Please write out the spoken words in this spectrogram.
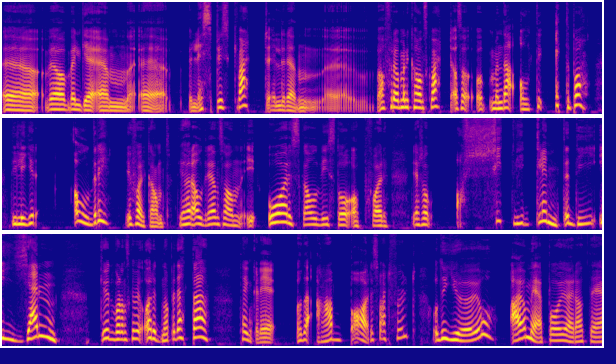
ved å velge en lesbisk vert eller en afroamerikansk vert. Altså, men det er alltid etterpå. De ligger aldri i forkant. De har aldri en sånn 'i år skal vi stå opp for'. De er sånn 'å, shit, vi glemte de igjen'. Gud, hvordan skal vi ordne opp i dette? tenker de. Og det er bare smertefullt. Og det gjør jo, er jo med på å gjøre at det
